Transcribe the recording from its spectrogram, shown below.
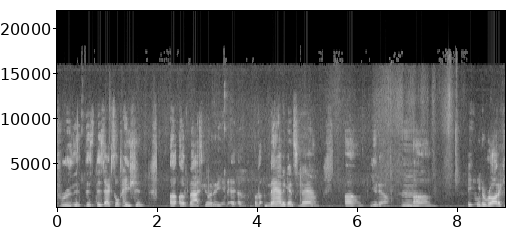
through this this, this exaltation uh, of masculinity and of, of man against man. Um, you know, um, in in erotic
